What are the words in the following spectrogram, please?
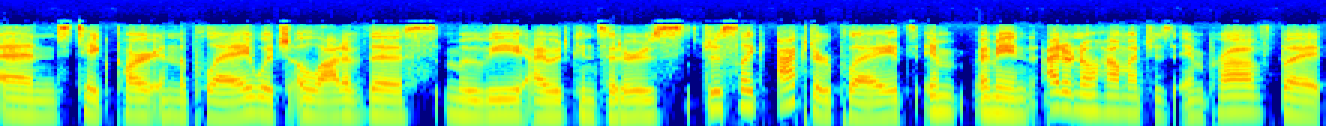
and take part in the play, which a lot of this movie I would consider is just like actor play. It's, Im- I mean, I don't know how much is improv, but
